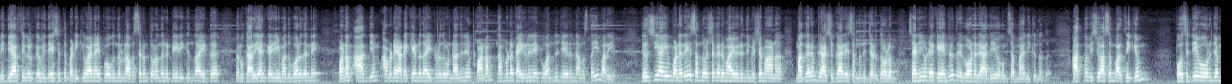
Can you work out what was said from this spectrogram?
വിദ്യാർത്ഥികൾക്ക് വിദേശത്ത് പഠിക്കുവാനായി പോകുന്നതിനുള്ള അവസരം തുറന്നു കിട്ടിയിരിക്കുന്നതായിട്ട് നമുക്കറിയാൻ കഴിയും. അതുപോലെ തന്നെ പണം ആദ്യം അവിടെ അടയ്ക്കേണ്ടതായിട്ടുള്ളത് കൊണ്ട് അതിന് പണം നമ്മുടെ കൈകളിലേക്ക് വന്നു ചേരുന്ന അവസ്ഥയും അറിയും. തീർച്ചയായും വളരെ സന്തോഷകരമായ ഒരു നിമിഷമാണ് മകരം രാശിക്കാരെ സംബന്ധിച്ചിടത്തോളം ശനിയുടെ കേന്ദ്ര ത്രികോണ രാജയോഗം സമ്മാനിക്കുന്നത്. ആത്മവിശ്വാസം വർദ്ധിക്കും പോസിറ്റീവ് ഊർജം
